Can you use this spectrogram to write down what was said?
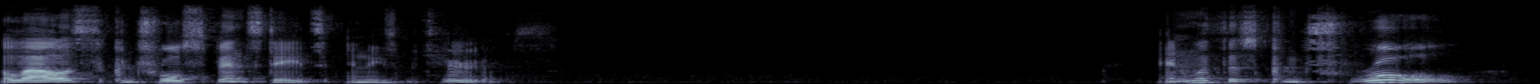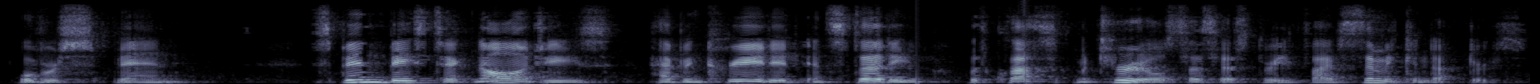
allow us to control spin states in these materials. And with this control over spin, Spin-based technologies have been created and studied with classic materials such as 3-5 semiconductors.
